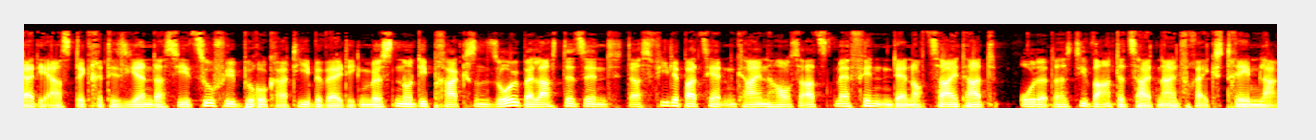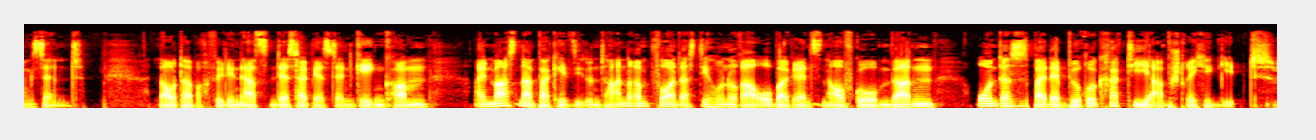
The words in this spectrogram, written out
Ja, die Ärzte kritisieren, dass sie zu viel Bürokratie bewältigen müssen und die Praxen so überlastet sind, dass viele Patienten keinen Hausarzt mehr finden, der noch Zeit hat oder dass die Wartezeiten einfach extrem lang sind. Lauterbach will den Ärzten deshalb jetzt entgegenkommen. Ein Maßnahmenpaket sieht unter anderem vor, dass die Honorarobergrenzen aufgehoben werden und dass es bei der Bürokratie Abstriche gibt.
